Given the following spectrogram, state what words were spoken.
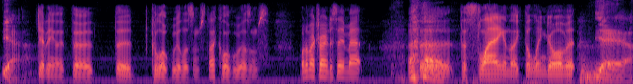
Yeah. getting like the the colloquialisms, not colloquialisms. What am I trying to say, Matt? The the slang and like the lingo of it. yeah.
